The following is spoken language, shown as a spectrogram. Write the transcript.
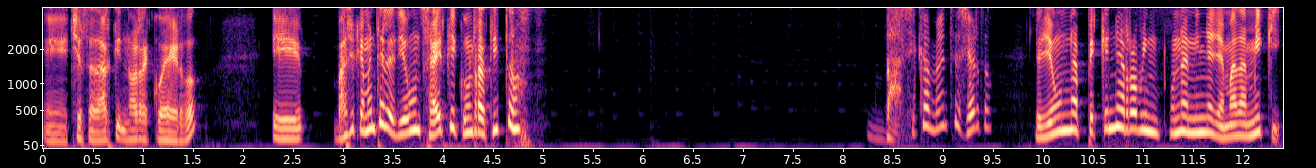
eh, Chip Zdarsky, no recuerdo. Eh, básicamente le dio un sidekick un ratito. Básicamente, cierto. Le dio una pequeña Robin, una niña llamada Mickey,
